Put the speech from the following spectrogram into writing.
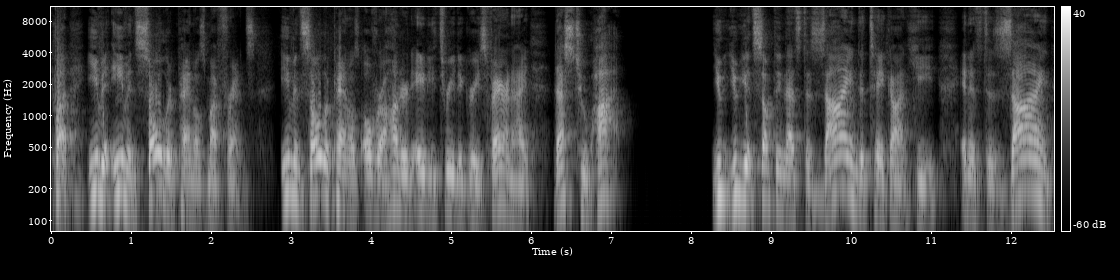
But even, even solar panels, my friends, even solar panels over 183 degrees Fahrenheit, that's too hot. You, you get something that's designed to take on heat and it's designed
